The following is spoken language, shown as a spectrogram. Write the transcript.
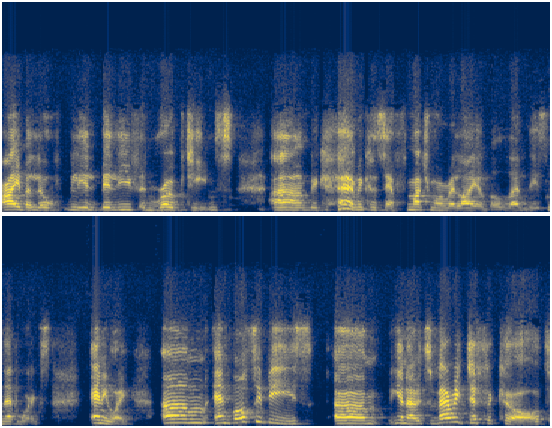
I believe, in rope teams um, because, they're much more reliable than these networks. Anyway, um, and Bossy Bees, um, you know, it's very difficult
